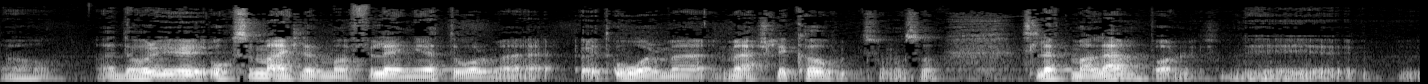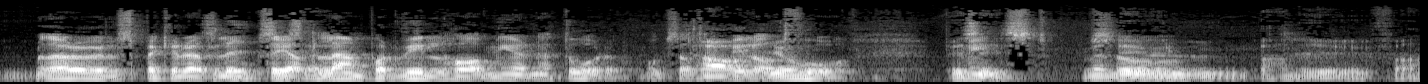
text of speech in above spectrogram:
ja. Ja, Då är det ju också märkligt att man förlänger ett år med, ett år med, med Ashley Cole. Liksom, och så släpper man Lampard. Liksom. Det är ju, Men där har väl spekulerats lite i att Lampard vill ha mer än ett år också. Att han Ja, vill ha jo. två. Precis. Minst. Men Så- det är ju, han är ju fan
